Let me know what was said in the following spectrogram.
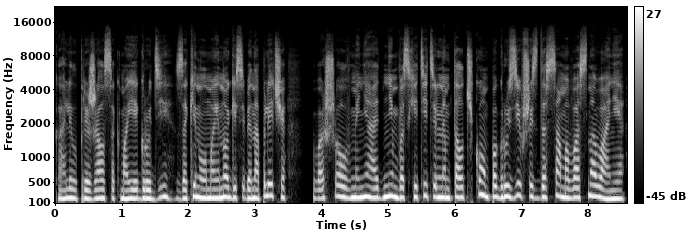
Калил прижался к моей груди, закинул мои ноги себе на плечи, вошел в меня одним восхитительным толчком, погрузившись до самого основания.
